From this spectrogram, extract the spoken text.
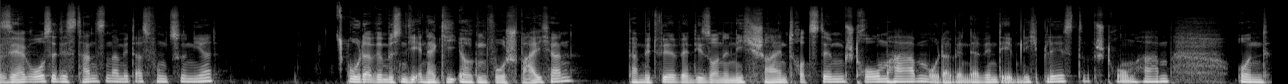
sehr große Distanzen, damit das funktioniert. Oder wir müssen die Energie irgendwo speichern, damit wir, wenn die Sonne nicht scheint, trotzdem Strom haben oder wenn der Wind eben nicht bläst, Strom haben. Und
